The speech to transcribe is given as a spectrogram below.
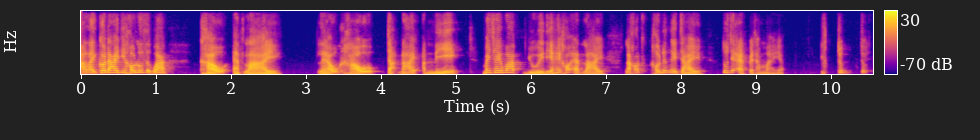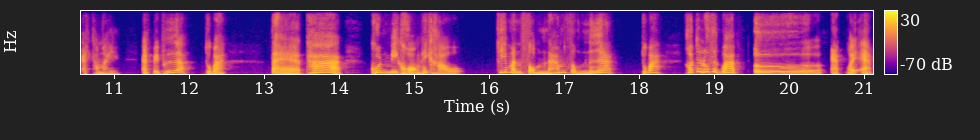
อะไรก็ได้ที่เขารู้สึกว่าเขาแอดไลน์แล้วเขาจะได้อันนี้ ไม่ใช่ว่าอยู่ดีให้เขาแอดไลน์แล้วเขาเขานึกในใจตู้จะแอดไปทำไมอะตู้ตู้แอดทำไม แอดไปเพื่อถูกป่ะแต่ถ้าคุณมีของให้เขาที่มันสมน้ำสมเนื้อ ถูกป่ะเขาจะรู้สึกว่า เออ แอดไว้แอด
